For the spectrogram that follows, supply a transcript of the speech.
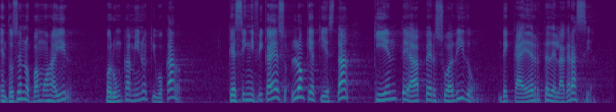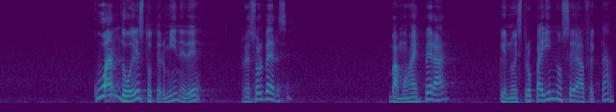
entonces nos vamos a ir por un camino equivocado. ¿Qué significa eso? Lo que aquí está, ¿quién te ha persuadido de caerte de la gracia? Cuando esto termine de resolverse, vamos a esperar que nuestro país no sea afectado.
